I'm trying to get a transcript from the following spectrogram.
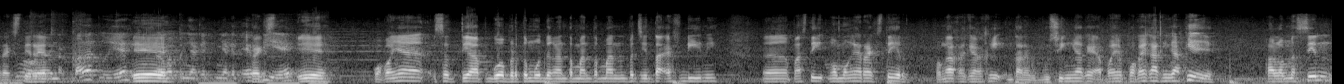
Rekstirnya enak banget lu ya. Iya. Sama penyakit-penyakit FD Rex- ya. Iya. Pokoknya setiap gua bertemu dengan teman-teman pecinta FD ini eh, pasti ngomongnya rekstir. Kalau nggak kaki-kaki, entar ada busingnya kayak apa ya. Pokoknya kaki-kaki aja. Kalau mesin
